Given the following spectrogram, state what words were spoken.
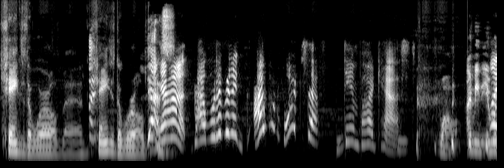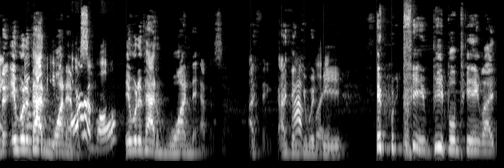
changed the world, man. Changed the world. Yes. Yeah, that would have been. A, I would watch that damn podcast. Well, I mean, it Like, would it would have had be one episode. It would have had one episode. I think. I think it would be it would be people being like,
